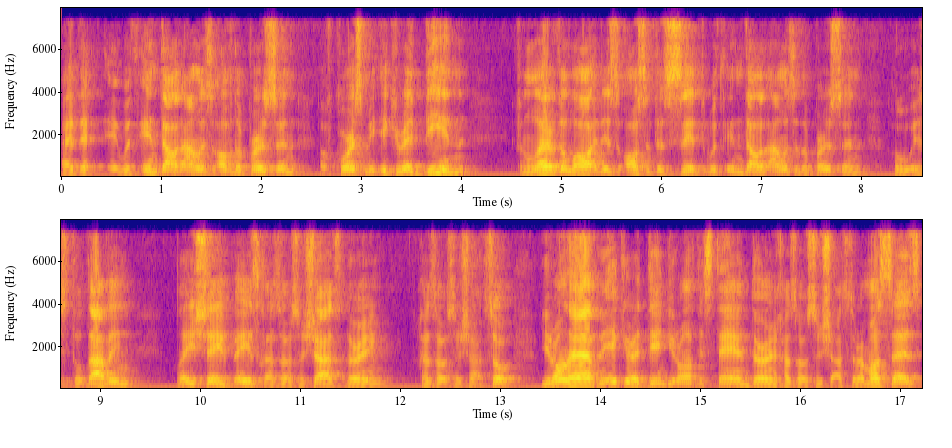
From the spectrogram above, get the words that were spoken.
uh, the, uh, within Dalit Amas of the person, of course, mi din, from the letter of the law, it is also to sit within Dalit Amas of the person who is still daving, leishev beis chazaras hashatz during chazaras hashatz. So you don't have mi din, you don't have to stand during chazaras hashatz. The Ramah says,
